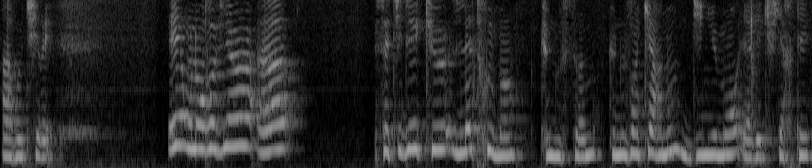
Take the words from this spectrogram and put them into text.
à retirer. Et on en revient à cette idée que l'être humain que nous sommes, que nous incarnons dignement et avec fierté,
